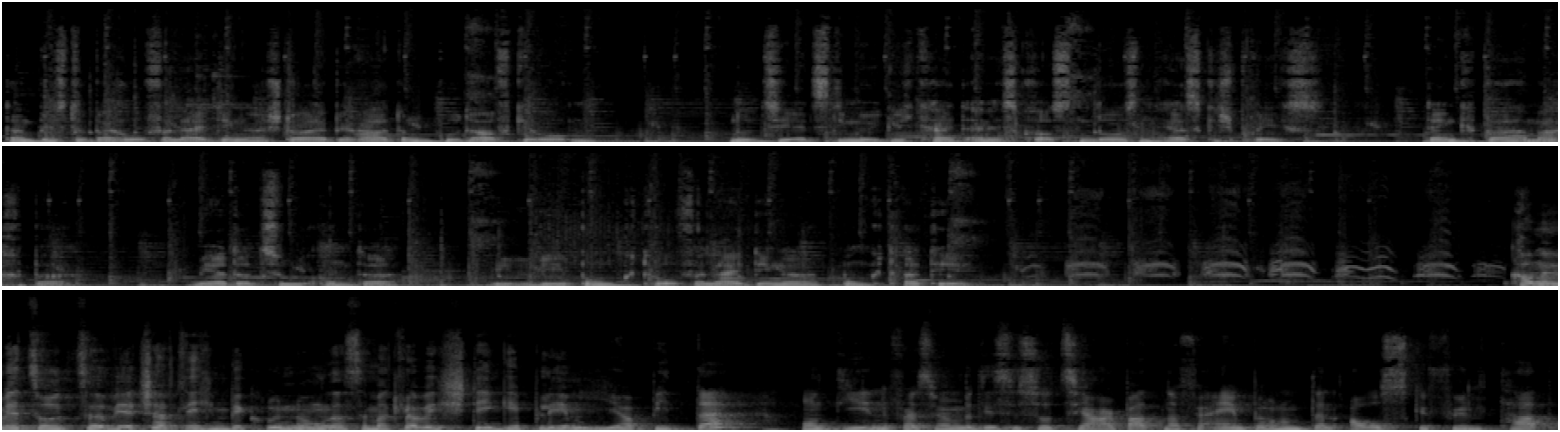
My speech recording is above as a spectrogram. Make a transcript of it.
Dann bist du bei Hofer Leidinger Steuerberatung gut aufgehoben. Nutze jetzt die Möglichkeit eines kostenlosen Erstgesprächs. Denkbar machbar. Mehr dazu unter www.hoferleidinger.at. Kommen wir zurück zur wirtschaftlichen Begründung, da sind wir, glaube ich, stehen geblieben. Ja, bitte. Und jedenfalls, wenn man diese Sozialpartnervereinbarung dann ausgefüllt hat,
